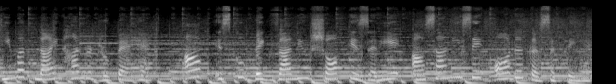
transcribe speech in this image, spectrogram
कीमत 900 रुपए है आप इसको बिग वैल्यू शॉप के ज़रिए आसानी से ऑर्डर कर सकते हैं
